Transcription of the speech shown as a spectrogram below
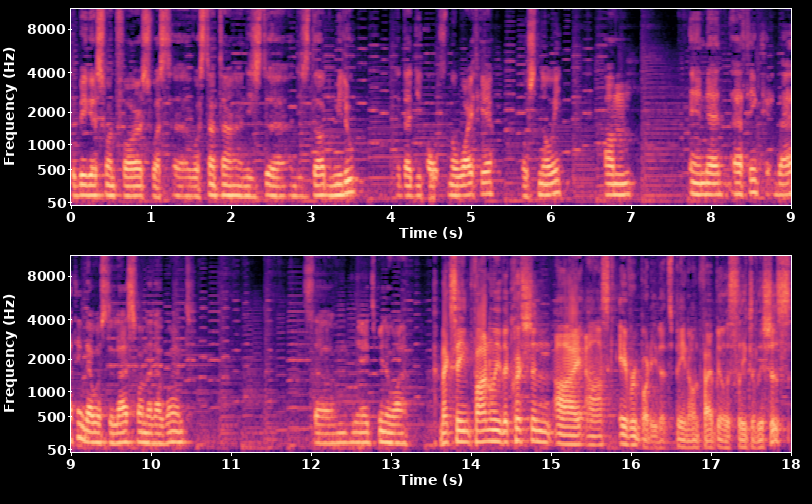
the biggest one for us was uh, was Tintin and his uh, and his dog Milou, that you call Snow White here or Snowy. Um, and then I think I think that was the last one that I went. So yeah, it's been a while. Maxime, finally, the question I ask everybody that's been on Fabulously Delicious:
